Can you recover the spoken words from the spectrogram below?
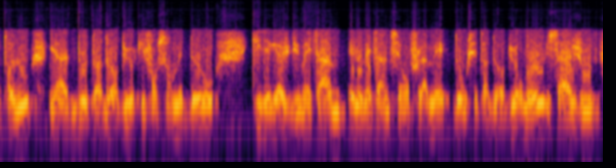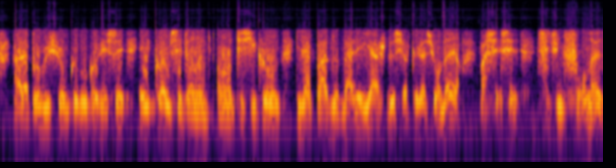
Entre nous, il y a deux tas d'ordures qui font 100 mètres de haut, qui dégagent du méthane, et le méthane s'est enflammé, donc ces tas d'ordures brûlent, ça ajoute à la pollution que vous connaissez, et comme c'est en, anticyclone, il n'y a pas de balayage de circulation d'air, bah, c'est- c'est c'est une fournaise,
